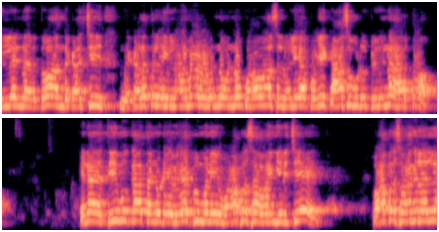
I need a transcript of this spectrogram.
இல்லைன்னு அர்த்தம். அந்த கட்சி இந்த களத்துல இல்லாம ஒன்னு ஒன்னும் புறவாசல் வழியா போய் காசு கொடுக்குதுன்னு அர்த்தம். ஏன்னா திமுக தன்னுடைய வேட்புமனை வாபஸா வாங்கிருச்சு. வாபஸ் வாங்கலல்ல.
